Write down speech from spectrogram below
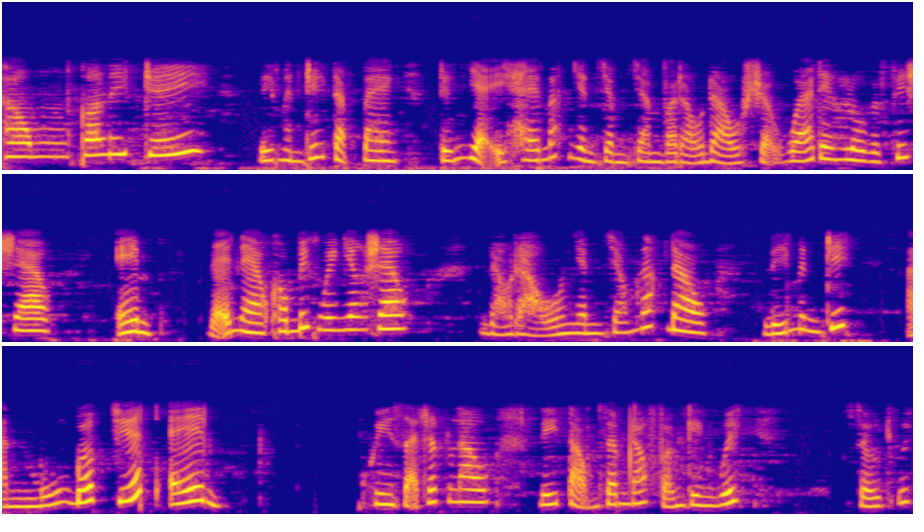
Không có lý trí. Lý Minh Triết đập bàn, đứng dậy hai mắt nhìn chầm chầm vào đậu đậu sợ quá đen lùi về phía sau. Em, lẽ nào không biết nguyên nhân sao? Đậu đậu nhanh chóng lắc đầu. Lý Minh Triết, anh muốn bóp chết em. Khuyên xả rất lâu, Lý Tổng giám đốc vẫn kiên quyết. Sự quyết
